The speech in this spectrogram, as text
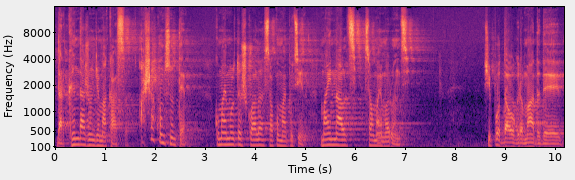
Dar când ajungem acasă, așa cum suntem, cu mai multă școală sau cu mai puțin, mai înalți sau mai mărunți. Și pot da o grămadă de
